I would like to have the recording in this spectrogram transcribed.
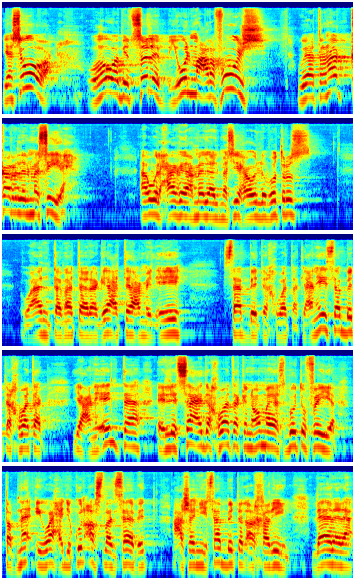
يسوع وهو بيتصلب يقول معرفوش ويتنكر للمسيح. أول حاجة يعملها المسيح يقول لبطرس وأنت متى رجعت أعمل إيه؟ ثبت إخوتك. يعني إيه ثبت إخوتك؟ يعني أنت اللي تساعد اخواتك إن هم يثبتوا فيا. طب نقي واحد يكون أصلا ثابت عشان يثبت الآخرين. لا لا لا.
